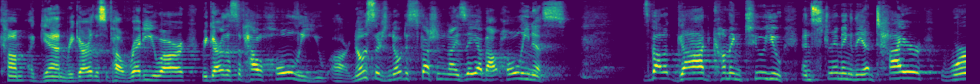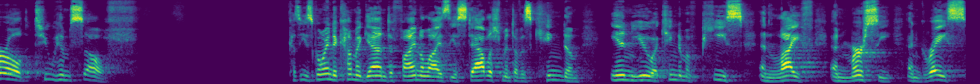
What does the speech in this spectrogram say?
come again, regardless of how ready you are, regardless of how holy you are. Notice there's no discussion in Isaiah about holiness. It's about God coming to you and streaming the entire world to himself. Because he's going to come again to finalize the establishment of his kingdom in you, a kingdom of peace and life and mercy and grace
